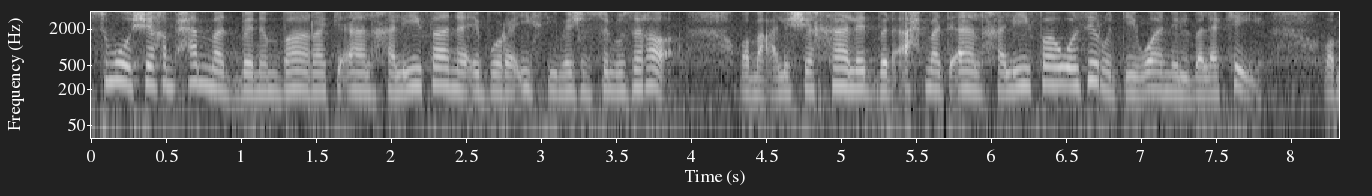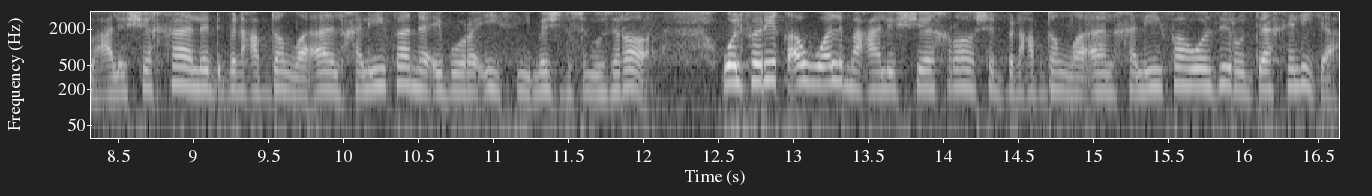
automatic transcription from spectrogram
سمو الشيخ محمد بن مبارك آل خليفة نائب رئيس مجلس الوزراء. ومعالي الشيخ خالد بن أحمد آل خليفة وزير الديوان الملكي ومعالي الشيخ خالد بن عبد الله آل خليفة نائب رئيس مجلس الوزراء. والفريق أول معالي الشيخ راشد بن عبد الله آل خليفة وزير الداخلية.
